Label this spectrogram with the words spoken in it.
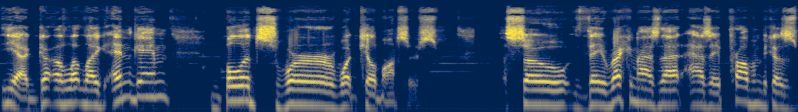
yeah, gu- a lot- like Endgame, bullets were what killed monsters. So they recognized that as a problem because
